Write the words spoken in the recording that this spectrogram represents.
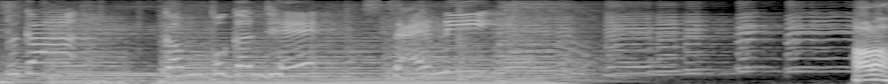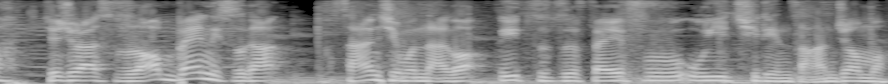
时间跟不跟帖，随你。好了，接下来是 UP 版的时间。上期问大哥，你支持恢复五一七天长假吗？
